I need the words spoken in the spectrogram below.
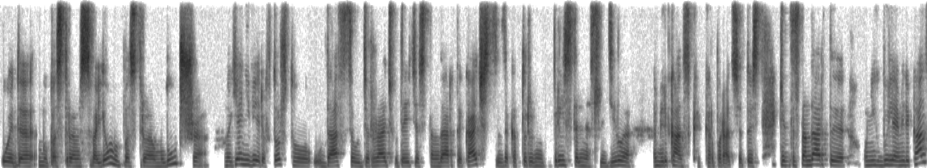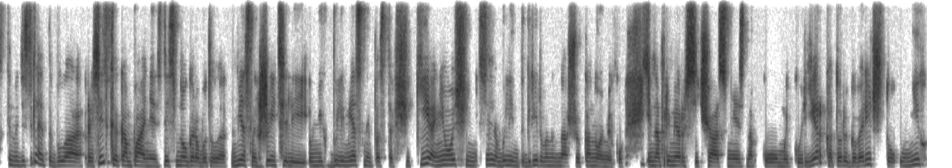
ой, да мы построим свое, мы построим лучше, но я не верю в то, что удастся удержать вот эти стандарты качества, за которыми пристально следила американская корпорация. То есть какие-то стандарты у них были американские, но действительно это была российская компания. Здесь много работало местных жителей, у них были местные поставщики, они очень сильно были интегрированы в нашу экономику. И, например, сейчас у меня есть знакомый курьер, который говорит, что у них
